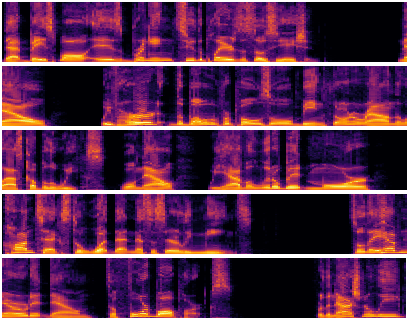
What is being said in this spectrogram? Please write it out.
that baseball is bringing to the Players Association. Now, We've heard the bubble proposal being thrown around the last couple of weeks. Well, now we have a little bit more context to what that necessarily means. So they have narrowed it down to four ballparks. For the National League,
